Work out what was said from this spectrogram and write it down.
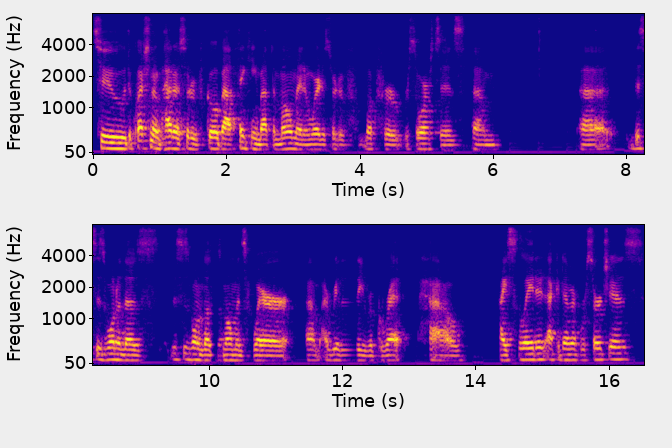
To the question of how to sort of go about thinking about the moment and where to sort of look for resources, um, uh, this is one of those. This is one of those moments where um, I really regret how isolated academic research is.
